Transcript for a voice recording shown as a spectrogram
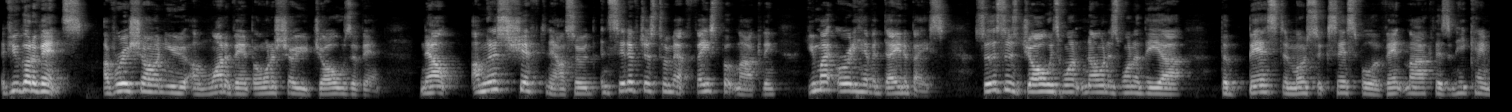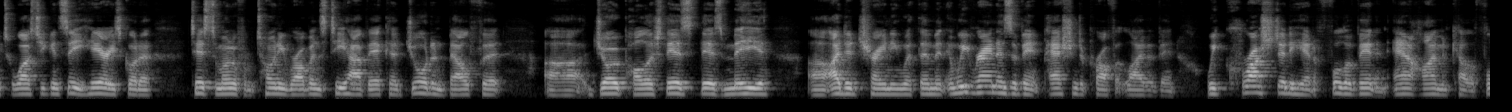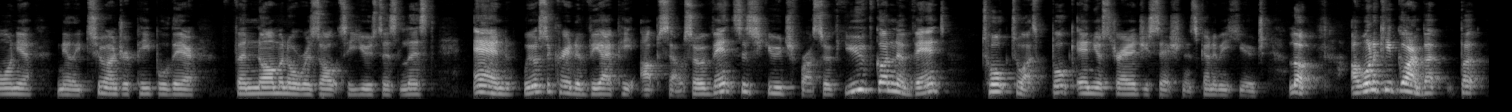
If you've got events, I've already shown you on one event, but I want to show you Joel's event. Now, I'm going to shift now. So instead of just talking about Facebook marketing, you might already have a database. So this is Joel. He's one, known as one of the uh, the best and most successful event marketers, and he came to us. You can see here he's got a testimonial from Tony Robbins, T. Harv Eker, Jordan Belfort, uh, Joe Polish. There's there's me. Uh, I did training with him, and, and we ran his event, Passion to Profit live event. We crushed it. He had a full event in Anaheim in California, nearly 200 people there. Phenomenal results. He used his list. And we also created a VIP upsell. So events is huge for us. So if you've got an event, talk to us. Book in your strategy session. It's going to be huge. Look, I want to keep going, but but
